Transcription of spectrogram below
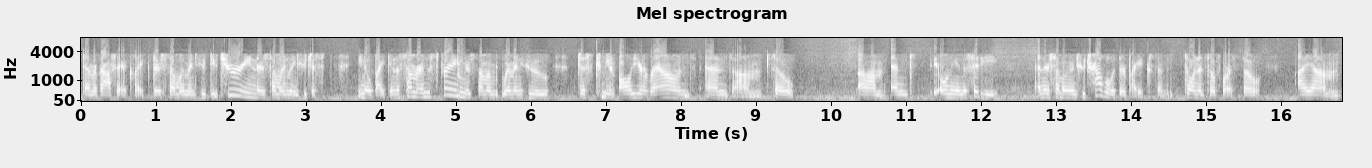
demographic. Like there's some women who do touring, there's some women who just you know bike in the summer and the spring. There's some women who just commute all year round, and um, so um, and only in the city. And there's some women who travel with their bikes and so on and so forth. So I um,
